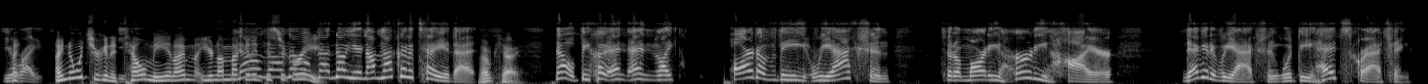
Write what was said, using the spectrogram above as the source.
You're right. I know what you're going to tell me, and I'm you're, I'm not no, going to no, disagree. No, no, no, I'm not going to tell you that. Okay. No, because and and like part of the reaction to the Marty Hurney hire, negative reaction would be head scratching,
